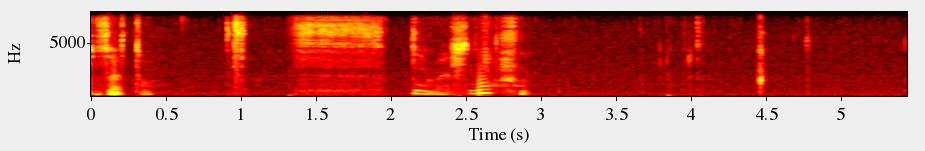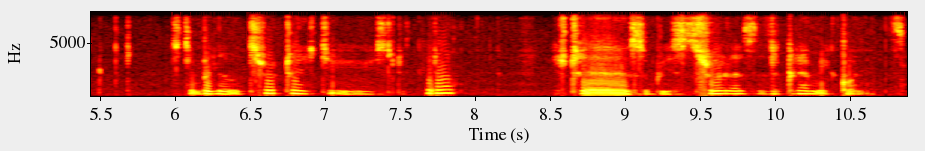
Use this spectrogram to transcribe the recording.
za to. Nie masz, nie? Jeszcze będą trzy części Slitera. Jeszcze sobie strzelę, zagram i koniec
